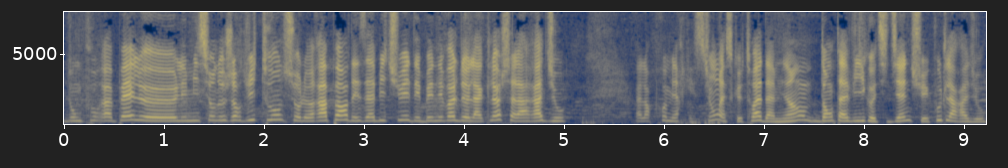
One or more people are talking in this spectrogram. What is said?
Donc pour rappel, euh, l'émission d'aujourd'hui tourne sur le rapport des habitués des bénévoles de la cloche à la radio. Alors première question, est-ce que toi Damien, dans ta vie quotidienne, tu écoutes la radio?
